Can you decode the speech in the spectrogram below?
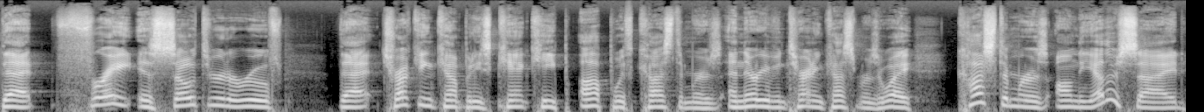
that freight is so through the roof that trucking companies can't keep up with customers and they're even turning customers away. Customers on the other side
